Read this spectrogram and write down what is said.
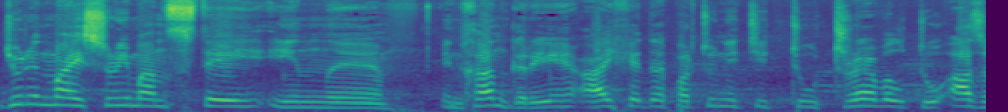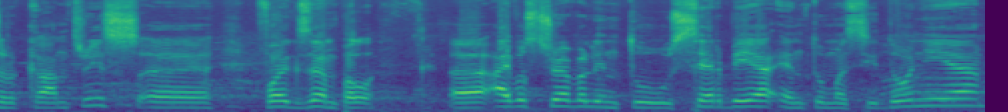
During my three month stay in uh, in Hungary, I had the opportunity to travel to other countries. Uh, for example, uh, I was traveling to Serbia and to Macedonia.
